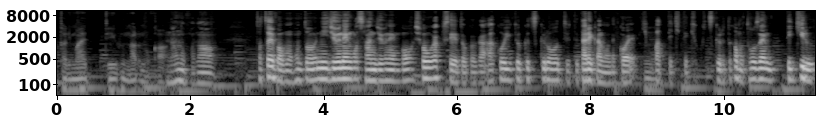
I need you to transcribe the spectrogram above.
たり前っていうふうになるのか。なのかな。例えばもう本当20年後、30年後、小学生とかが、あ、こういう曲作ろうって言って誰かのね、声引っ張ってきて曲作るとかも当然できる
